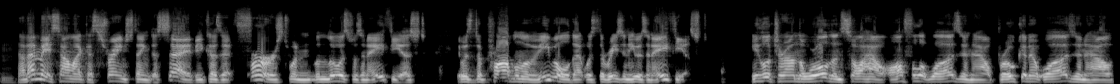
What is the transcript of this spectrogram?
Mm. Now, that may sound like a strange thing to say because at first, when, when Lewis was an atheist, it was the problem of evil that was the reason he was an atheist. He looked around the world and saw how awful it was and how broken it was and how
